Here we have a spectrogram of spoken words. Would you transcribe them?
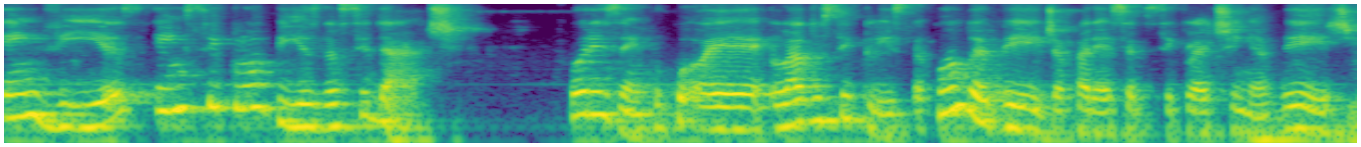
em vias e em ciclovias da cidade. Por exemplo, é, lá do ciclista, quando é verde, aparece a bicicletinha verde,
